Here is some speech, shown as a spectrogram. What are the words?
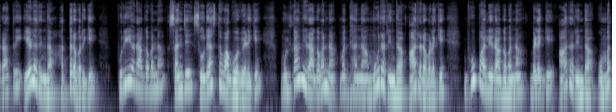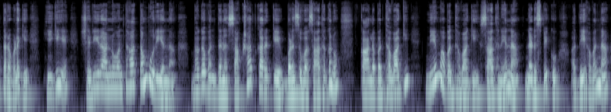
ರಾತ್ರಿ ಏಳರಿಂದ ಹತ್ತರವರೆಗೆ ಪುರಿಯ ರಾಗವನ್ನು ಸಂಜೆ ಸೂರ್ಯಾಸ್ತವಾಗುವ ವೇಳೆಗೆ, ಮುಲ್ತಾನಿ ರಾಗವನ್ನು ಮಧ್ಯಾಹ್ನ ಮೂರರಿಂದ ಆರರ ಒಳಗೆ, ಭೂಪಾಲಿ ರಾಗವನ್ನು ಬೆಳಗ್ಗೆ ಆರರಿಂದ ಒಂಬತ್ತರ ಒಳಗೆ, ಹೀಗೆಯೇ ಶರೀರ ಅನ್ನುವಂತಹ ತಂಬೂರಿಯನ್ನು ಭಗವಂತನ ಸಾಕ್ಷಾತ್ಕಾರಕ್ಕೆ ಬಳಸುವ ಸಾಧಕನು ಕಾಲಬದ್ಧವಾಗಿ, ನಿಯಮಬದ್ಧವಾಗಿ ಸಾಧನೆಯನ್ನು ನಡೆಸಬೇಕು. ಆ ದೇಹವನ್ನು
